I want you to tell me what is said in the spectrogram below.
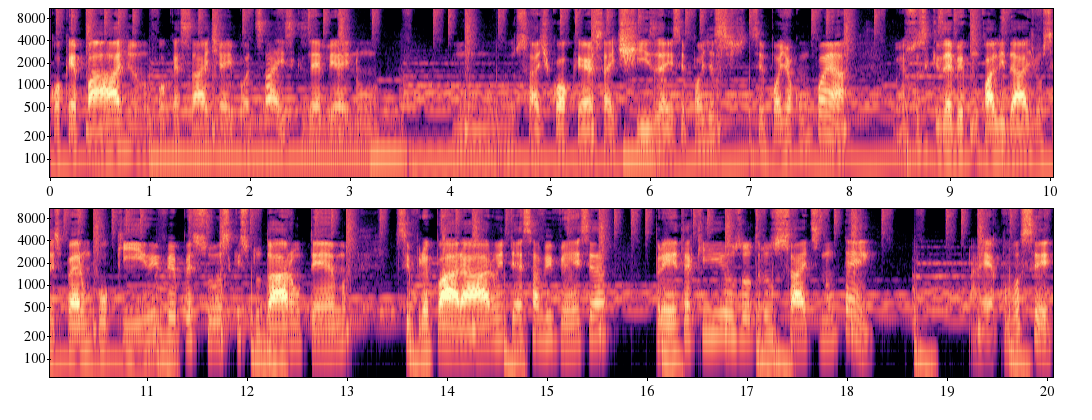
qualquer página, no qualquer site aí pode sair. Se quiser ver aí no, no, no site qualquer, site X aí, você pode assistir, você pode acompanhar. Mas se você quiser ver com qualidade, você espera um pouquinho e ver pessoas que estudaram o tema, se prepararam e ter essa vivência preta que os outros sites não têm. Aí é com você.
